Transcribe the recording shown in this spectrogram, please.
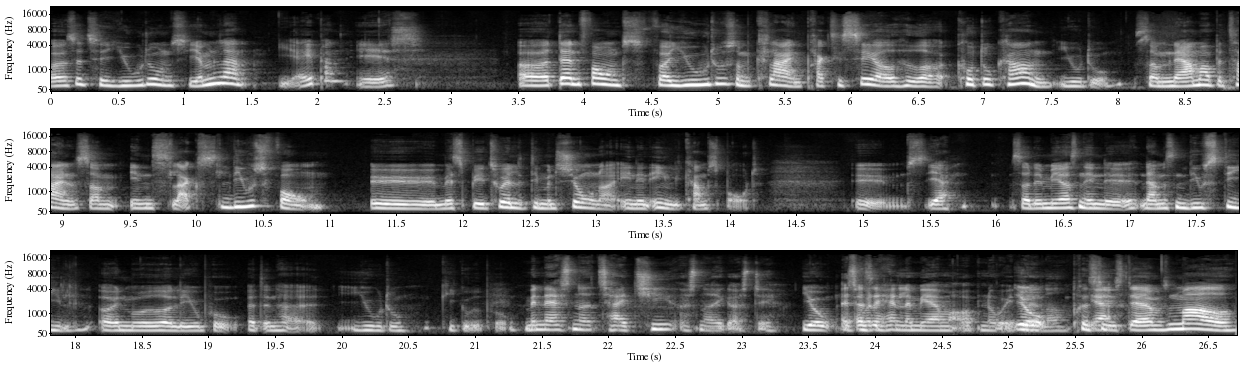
også til judoens hjemland i Japan. yes. Og den form for judo, som Klein praktiserede, hedder Kodokan judo, som nærmere betegnes som en slags livsform øh, med spirituelle dimensioner end en egentlig kampsport. Øh, ja, så det er mere sådan en, øh, nærmest en livsstil og en måde at leve på, at den her judo kigger ud på. Men er sådan noget tai chi og sådan noget ikke også det? Jo, Altså, altså hvor det handler mere om at opnå et jo, eller andet. præcis. Ja. Det er jo sådan meget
